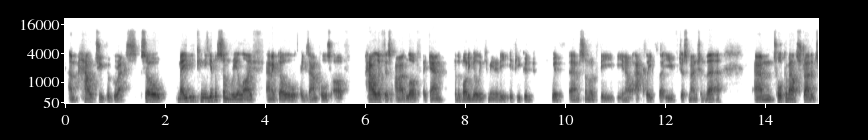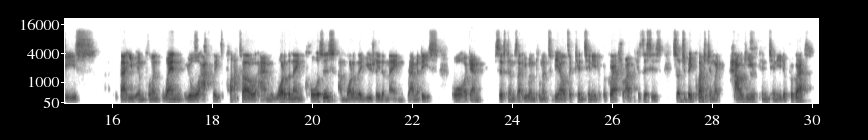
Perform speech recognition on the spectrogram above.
um, how to progress. So maybe can you give us some real life anecdotal examples of powerlifters? And I'd love, again, for the bodybuilding community, if you could, with um, some of the you know athletes that you've just mentioned there, um, talk about strategies that you implement when your athletes plateau and what are the main causes and what are the usually the main remedies or again systems that you implement to be able to continue to progress right because this is such a big question like how do you continue to progress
